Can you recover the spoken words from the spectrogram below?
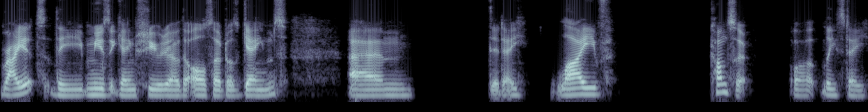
Riot, the music game studio that also does games, um, did a live concert, or at least a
